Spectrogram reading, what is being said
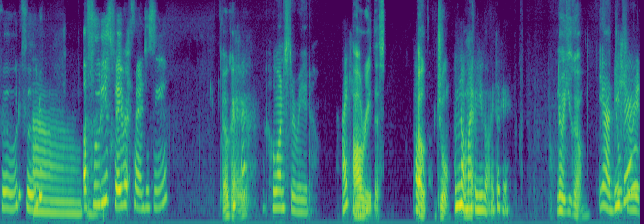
Food, food. Oh, a foodie's favorite fantasy. Okay, Who wants to read? I can. I'll read this. Oh, Oh, Jewel. no, go Michael, ahead. you go. It's okay. No, you go. Yeah, You sure? read.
